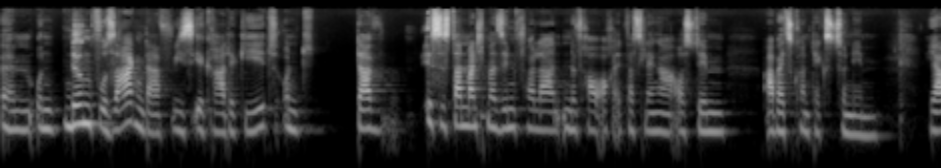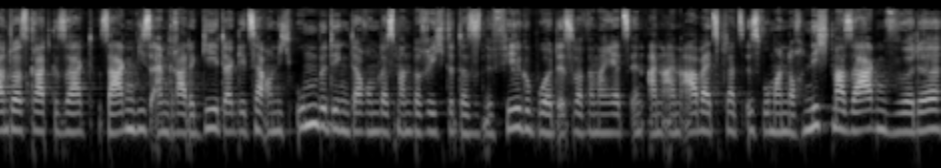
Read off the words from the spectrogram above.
ähm, und nirgendwo sagen darf, wie es ihr gerade geht. Und da ist es dann manchmal sinnvoller, eine Frau auch etwas länger aus dem Arbeitskontext zu nehmen. Ja, und du hast gerade gesagt, sagen, wie es einem gerade geht. Da geht es ja auch nicht unbedingt darum, dass man berichtet, dass es eine Fehlgeburt ist. Aber wenn man jetzt in, an einem Arbeitsplatz ist, wo man noch nicht mal sagen würde,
